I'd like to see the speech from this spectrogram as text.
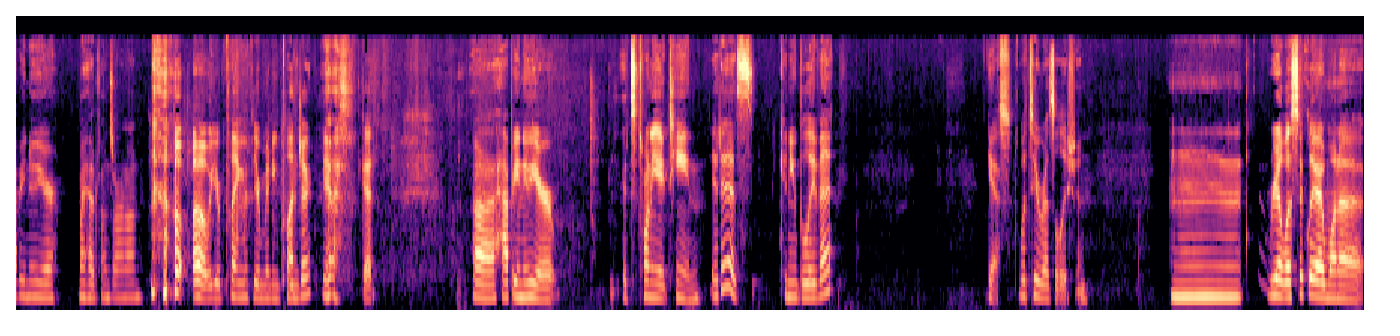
Happy New Year. My headphones aren't on. oh, you're playing with your mini plunger? Yes. Good. Uh, Happy New Year. It's 2018. It is. Can you believe it? Yes. What's your resolution? Mm, realistically, I want to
